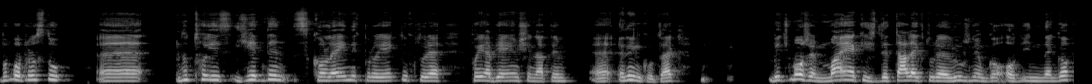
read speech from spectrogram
bo po prostu e, no to jest jeden z kolejnych projektów, które pojawiają się na tym e, rynku, tak? Być może ma jakieś detale, które różnią go od innego,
